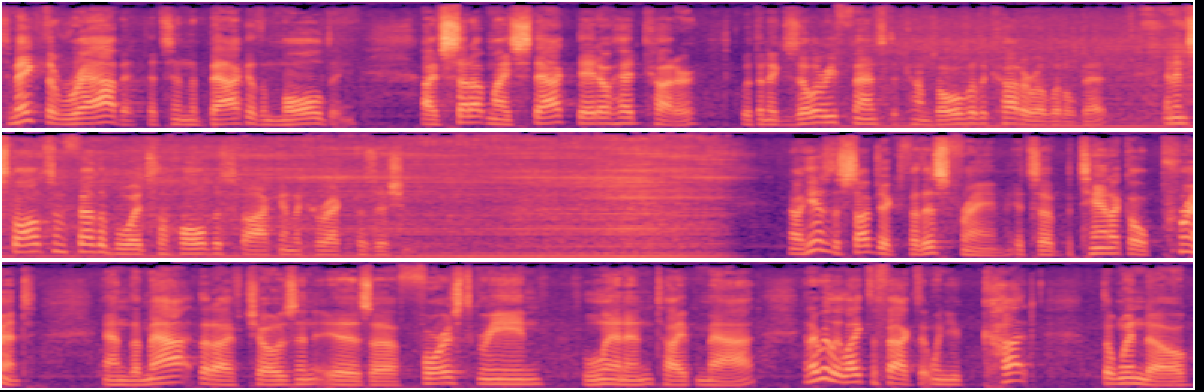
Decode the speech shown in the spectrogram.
To make the rabbet that's in the back of the molding, I've set up my stacked dado head cutter with an auxiliary fence that comes over the cutter a little bit and installed some feather boards to hold the stock in the correct position. Now here's the subject for this frame. It's a botanical print and the mat that I've chosen is a forest green linen type mat. And I really like the fact that when you cut the window,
